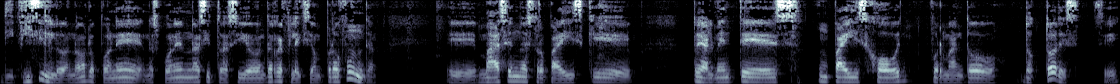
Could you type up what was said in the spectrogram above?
difícil, ¿no? Lo pone, nos pone en una situación de reflexión profunda, eh, más en nuestro país que realmente es un país joven formando doctores, ¿sí?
